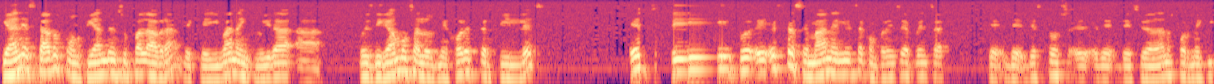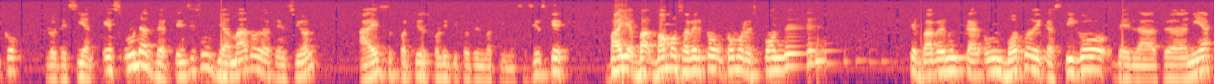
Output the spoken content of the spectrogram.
que han estado confiando en su palabra de que iban a incluir a, pues digamos, a los mejores perfiles. esta semana en esta conferencia de prensa de, estos eh, de, Ciudadanos por México lo decían, es una advertencia, es un llamado de atención a estos partidos políticos de Martínez. Así es que vaya, vamos a ver cómo, cómo responden, que va a haber un, un voto de castigo de la ciudadanía,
